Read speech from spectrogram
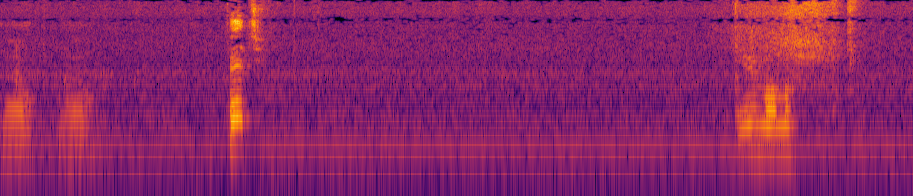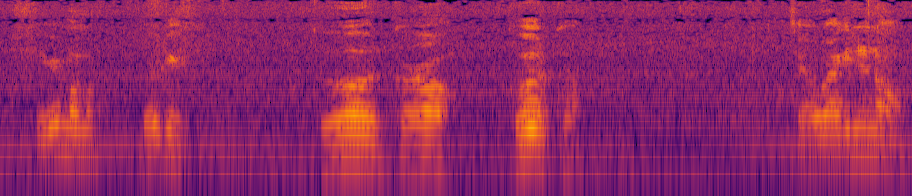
No, no. Pitch. Here, mama. Here, mama. Right here. Good girl. Good girl. Tail wagging and all.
